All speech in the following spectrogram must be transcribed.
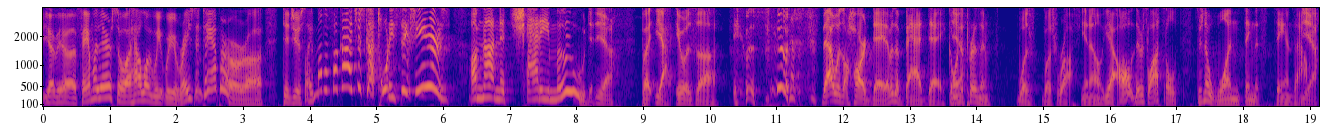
you have a family there? So uh, how long were you, were you raised in Tampa, or uh, did you just like motherfucker? I just got 26 years. I'm not in a chatty mood. Yeah. But yeah, it was uh, it was that was a hard day. That was a bad day. Going Yeah. to prison was was rough. You know, yeah. All there's lots of there's no one thing that stands out. Yeah,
